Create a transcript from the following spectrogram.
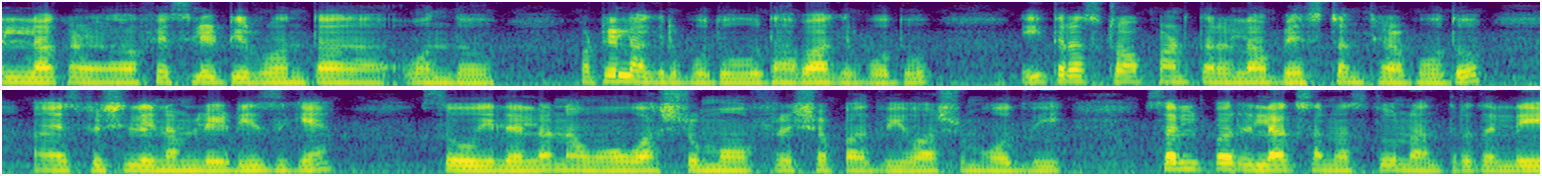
ಎಲ್ಲ ಕ ಫೆಸಿಲಿಟಿ ಇರುವಂಥ ಒಂದು ಹೋಟೆಲ್ ಆಗಿರ್ಬೋದು ಧಾಬಾ ಆಗಿರ್ಬೋದು ಈ ಥರ ಸ್ಟಾಪ್ ಮಾಡ್ತಾರಲ್ಲ ಬೆಸ್ಟ್ ಅಂತ ಹೇಳ್ಬೋದು ಎಸ್ಪೆಷಲಿ ನಮ್ಮ ಲೇಡೀಸ್ಗೆ ಸೊ ಇಲ್ಲೆಲ್ಲ ನಾವು ವಾಶ್ರೂಮು ಫ್ರೆಶ್ ಅಪ್ ಆದ್ವಿ ವಾಶ್ರೂಮ್ ಹೋದ್ವಿ. ಸ್ವಲ್ಪ ರಿಲ್ಯಾಕ್ಸ್ ಅನ್ನಿಸ್ತು. ನಂತರದಲ್ಲಿ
